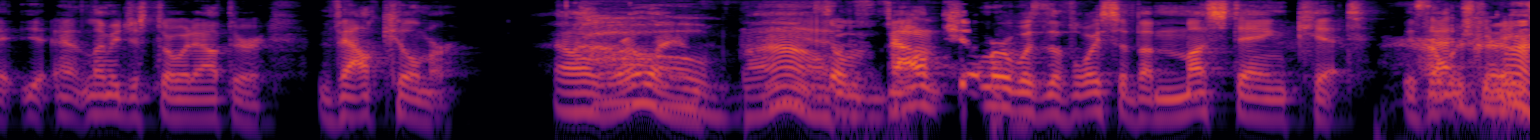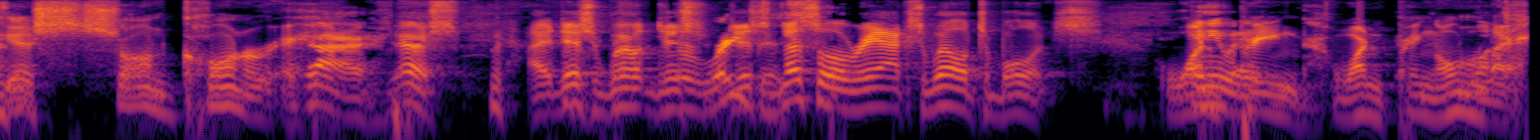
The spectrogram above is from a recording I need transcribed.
Eh, yeah, And let me just throw it out there: Val Kilmer. Oh, oh, really? Oh, wow. So Val Kilmer was the voice of a Mustang KITT. Is that I that was going to guess Sean Connery. Yeah, yes. I, this, well, this, this vessel reacts well to bullets. One Anyway. ping, one ping only.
